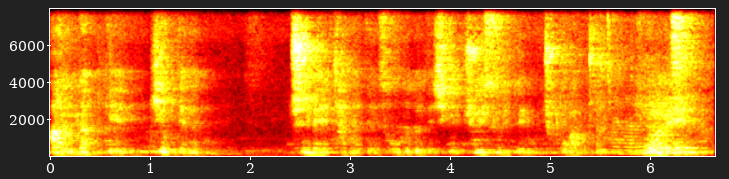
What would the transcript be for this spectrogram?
아름답게 기억되는 주님의 자녀들 성도들 되시길 주 예수 그리스도 이름으로 축복합니다. 기도하겠습니다.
